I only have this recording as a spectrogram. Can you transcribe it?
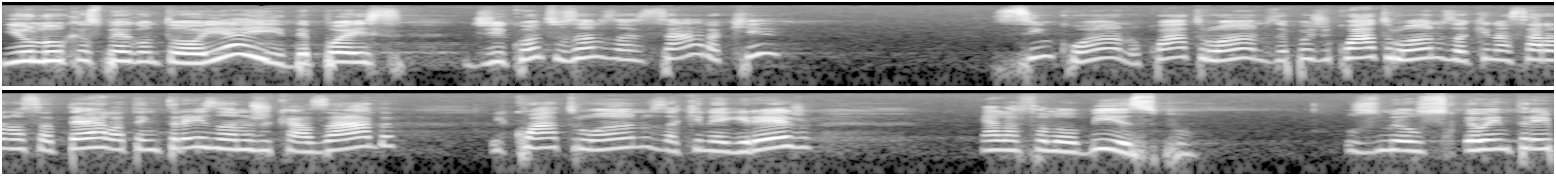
E o Lucas perguntou: e aí, depois de quantos anos nós Sara aqui? Cinco anos, quatro anos, depois de quatro anos aqui na Sara Nossa Terra, ela tem três anos de casada e quatro anos aqui na igreja. Ela falou, bispo, os meus, eu entrei,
